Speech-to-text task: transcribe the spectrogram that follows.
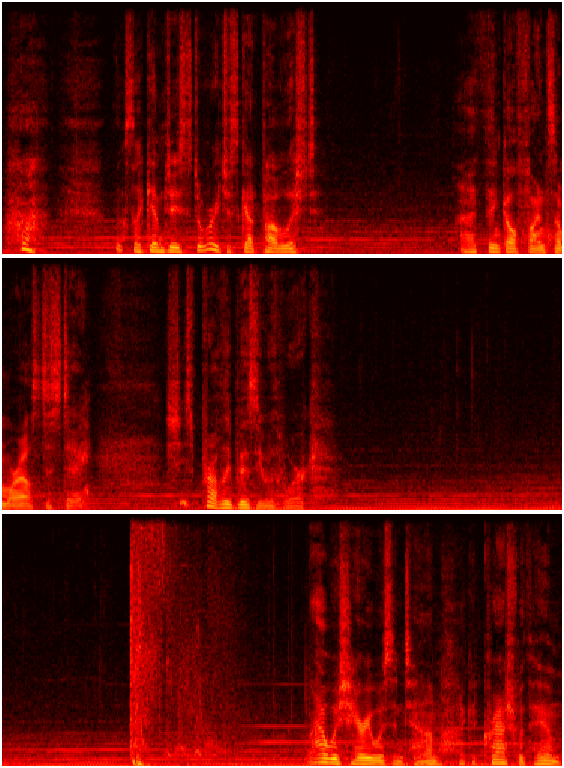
Huh. Looks like MJ's story just got published. I think I'll find somewhere else to stay. She's probably busy with work. I wish Harry was in town. I could crash with him.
